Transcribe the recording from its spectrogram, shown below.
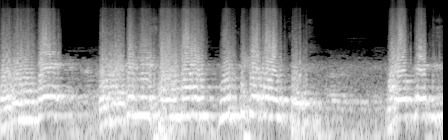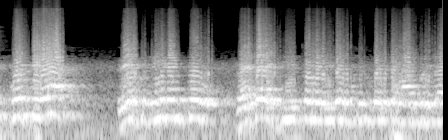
బరువు అంటే ఒక రకంగా ఈ సన్మానం పూర్తిగా భావించవచ్చు మరొకటి స్ఫూర్తిగా రేపు నేనంటూ ప్రజా జీవితంలో ఇంకా ముందుకు వెళ్తే నాకు ఇలా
